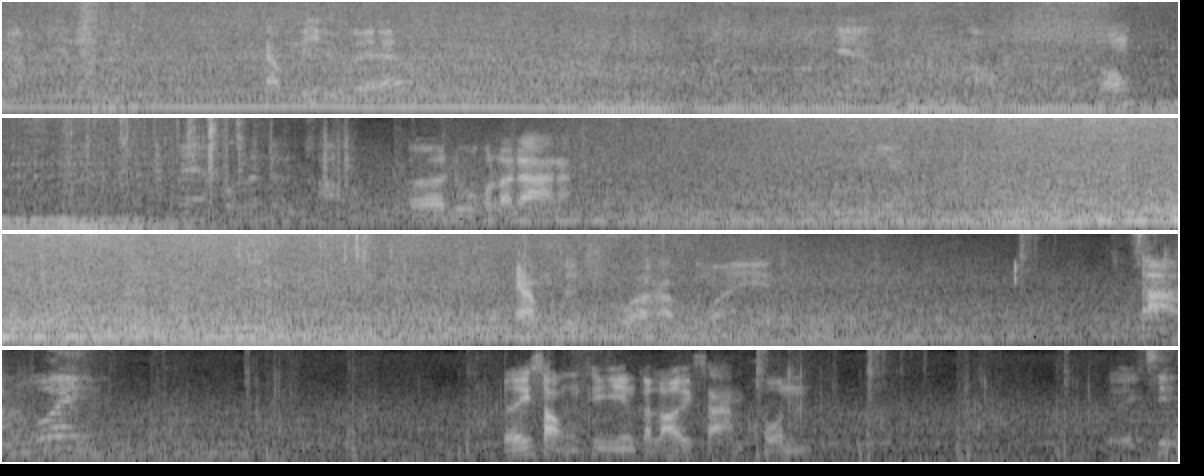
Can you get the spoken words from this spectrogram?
อย่างนี้เลยไหม แคมป์นี่อยู่แล้วมันแยกเขาลงแยกคนละหนึ่งเขาเออดูคนละด้านอะนี่แคมป์คือชัวร์ครับจังหวะนี้เป็นสามนะเว้ยเหลืออีกสองทีมกับเราอีกสามคน เหลืออีกสิบ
